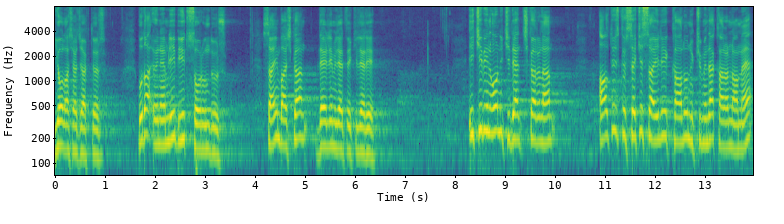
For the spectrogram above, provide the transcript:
yol açacaktır. Bu da önemli bir sorundur. Sayın Başkan, değerli milletvekilleri, 2012'den çıkarılan 648 sayılı kanun hükmünde kararname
